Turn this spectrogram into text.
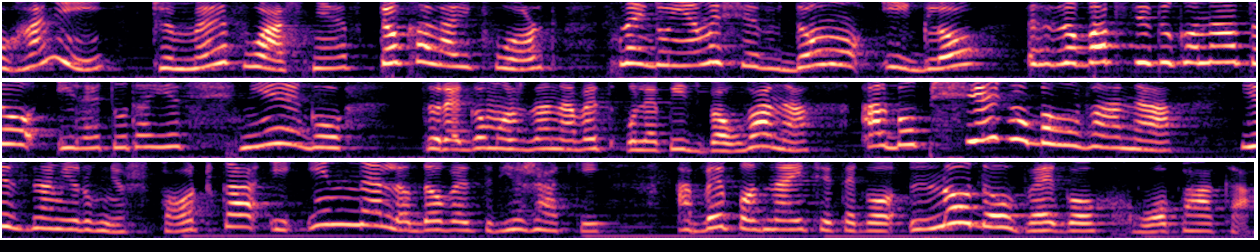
Kochani, czy my właśnie w Toka Life World znajdujemy się w domu iglo? Zobaczcie tylko na to, ile tutaj jest śniegu, z którego można nawet ulepić bałwana albo psiego bałwana. Jest z nami również foczka i inne lodowe zwierzaki. A wy poznajcie tego lodowego chłopaka,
